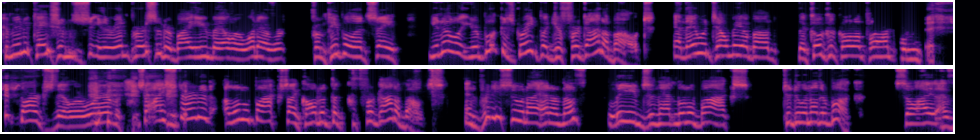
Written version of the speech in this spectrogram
communications either in person or by email or whatever from people that say, you know, your book is great, but you forgot about. And they would tell me about the Coca Cola plant in Starksville or wherever. So I started a little box, I called it the Forgot Abouts. And pretty soon I had enough leads in that little box to do another book. So I have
